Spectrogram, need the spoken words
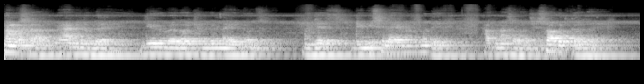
आम्ही आलेलो आहे दीड बेळगाव चंदूर लाईव्ह न्यूज म्हणजेच डी बी सी लाईव्ह न्यूजमध्ये आपणा सर्वांचे स्वागत करत आहे.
